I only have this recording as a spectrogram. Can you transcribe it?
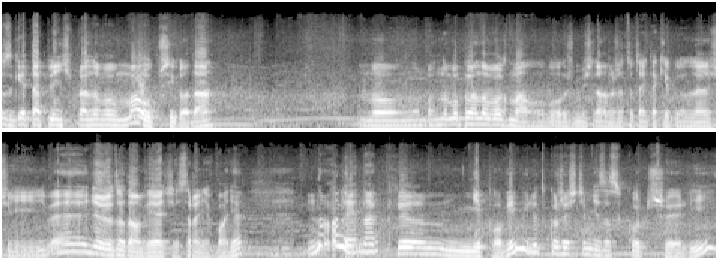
Z GTA 5 planował małą przygoda. No, no, bo, no bo planował mało, bo już myślałem, że tutaj takiego oglądają się nie, nie będzie, że to tam wiecie, stranie w banie. No ale jednak nie powiem, milutko żeście mnie zaskoczyli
